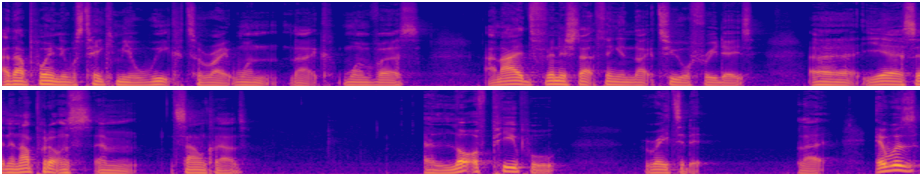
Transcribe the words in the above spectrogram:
at that point it was taking me a week to write one like one verse, and I had finished that thing in like two or three days. Uh, yeah, so then I put it on um, SoundCloud. A lot of people rated it like it was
